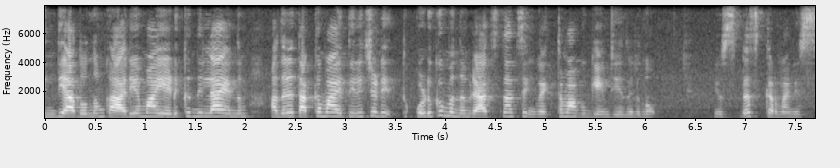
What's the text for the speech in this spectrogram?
ഇന്ത്യ അതൊന്നും കാര്യമായി എടുക്കുന്നില്ല എന്നും അതിന് തക്കമായ തിരിച്ചടി കൊടുക്കുമെന്നും രാജ്നാഥ് സിംഗ് വ്യക്തമാക്കുകയും ചെയ്തിരുന്നു. News desk Karma news.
